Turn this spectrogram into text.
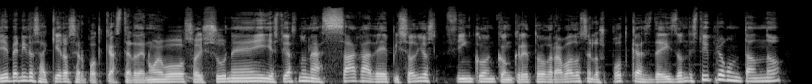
Bienvenidos a Quiero ser podcaster de nuevo, soy Sune y estoy haciendo una saga de episodios, cinco en concreto, grabados en los Podcast Days, donde estoy preguntando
